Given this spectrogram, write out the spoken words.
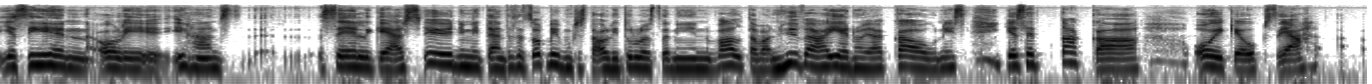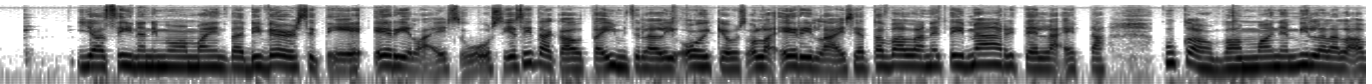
ja siihen oli ihan selkeä syy, nimittäin tästä sopimuksesta oli tulossa niin valtavan hyvä, hieno ja kaunis, ja se takaa oikeuksia ja siinä nimenomaan mainitaan diversity, erilaisuus. Ja sitä kautta ihmisillä oli oikeus olla erilaisia. Tavallaan, että ei määritellä, että kuka on vammainen, millä lailla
